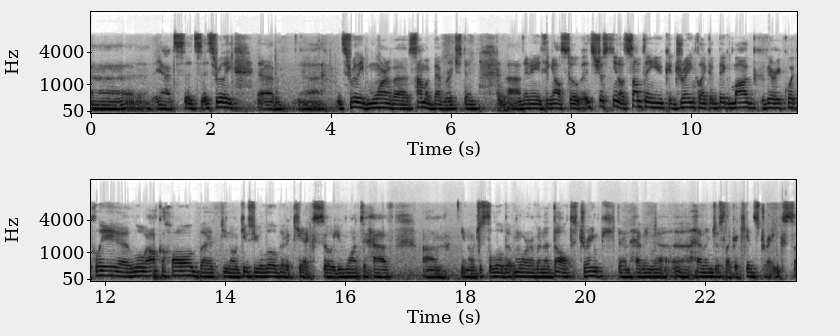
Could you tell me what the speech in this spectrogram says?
uh, yeah, it's it's it's really um, uh, it's really more of a summer beverage than uh, than anything else. So it's just you know something you could drink like a big mug very quickly, uh, low alcohol, but you know it gives you a little bit of kick. So you want to have um, you know just a little bit more of an adult drink than having a, uh, having just like a kid's drink. So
